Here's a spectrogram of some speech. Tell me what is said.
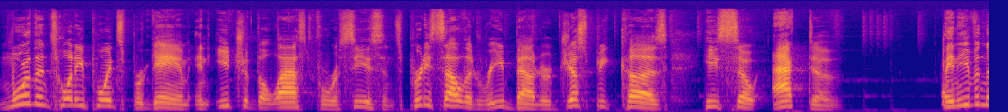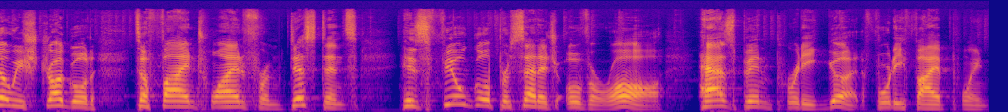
More than 20 points per game in each of the last four seasons. Pretty solid rebounder just because he's so active and even though he struggled to find Twine from distance, his field goal percentage overall has been pretty good 45.3,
